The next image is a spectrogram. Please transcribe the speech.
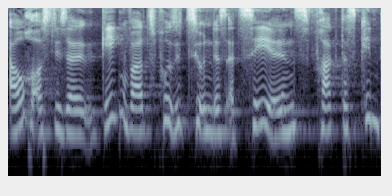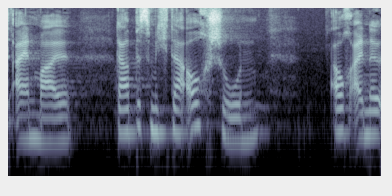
auch aus dieser Gegenwartsposition des Erzählens fragt das Kind einmal, gab es mich da auch schon? Auch eine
